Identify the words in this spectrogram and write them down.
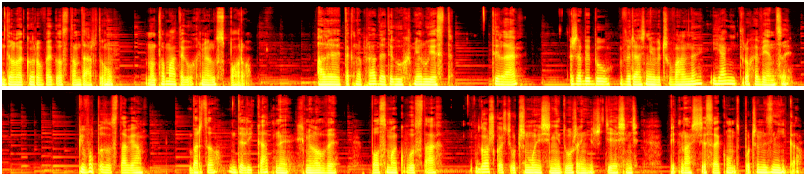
do legorowego standardu, no to ma tego chmielu sporo. Ale tak naprawdę tego chmielu jest tyle, żeby był wyraźnie wyczuwalny i ani trochę więcej. Piwo pozostawia bardzo delikatny, chmielowy posmak w ustach. Gorzkość utrzymuje się nie dłużej niż 10-15 sekund, po czym znika.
